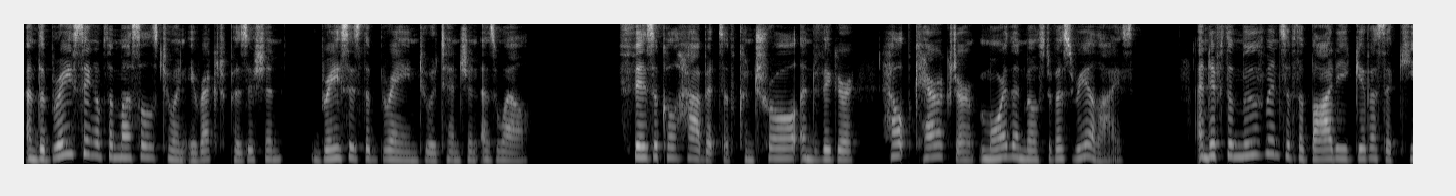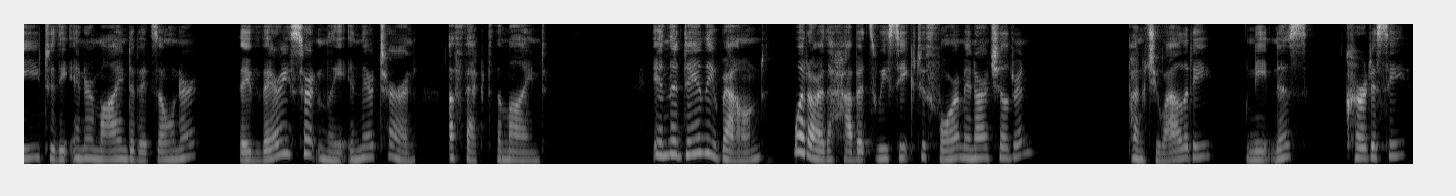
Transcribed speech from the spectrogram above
and the bracing of the muscles to an erect position braces the brain to attention as well. Physical habits of control and vigor help character more than most of us realize. And if the movements of the body give us a key to the inner mind of its owner, they very certainly, in their turn, affect the mind. In the daily round, what are the habits we seek to form in our children? Punctuality, neatness, courtesy,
